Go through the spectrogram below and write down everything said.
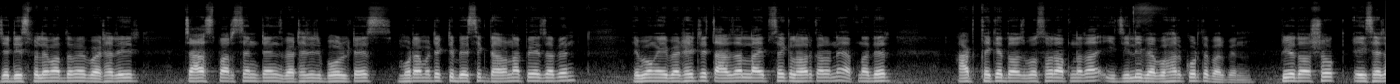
যে ডিসপ্লের মাধ্যমে ব্যাটারির চার্জ পার্সেন্টেজ, ব্যাটারির ভোল্টেজ, মোটামুটি একটি বেসিক ধারণা পেয়ে যাবেন এবং এই ব্যাটারিটি চার্জার লাইফ সাইকেল হওয়ার কারণে আপনাদের আট থেকে দশ বছর আপনারা ইজিলি ব্যবহার করতে পারবেন। প্রিয় দর্শক, এই সেট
